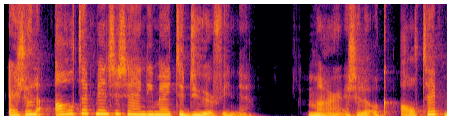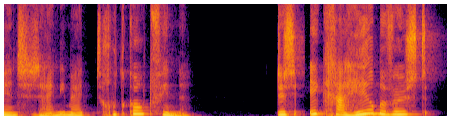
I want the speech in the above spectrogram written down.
Er zullen altijd mensen zijn die mij te duur vinden. Maar er zullen ook altijd mensen zijn die mij te goedkoop vinden. Dus ik ga heel bewust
